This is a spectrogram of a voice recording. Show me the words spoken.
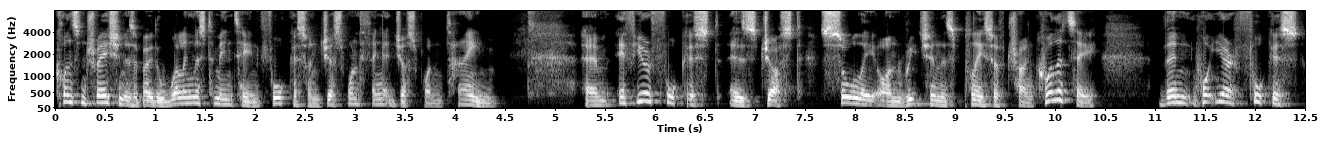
Concentration is about the willingness to maintain focus on just one thing at just one time. Um, if your focus is just solely on reaching this place of tranquility, then what your focus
